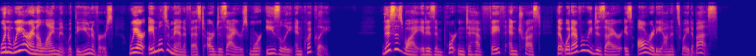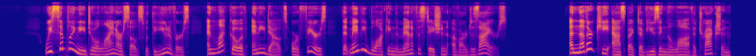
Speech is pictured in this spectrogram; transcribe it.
When we are in alignment with the universe, we are able to manifest our desires more easily and quickly. This is why it is important to have faith and trust that whatever we desire is already on its way to us. We simply need to align ourselves with the universe and let go of any doubts or fears that may be blocking the manifestation of our desires. Another key aspect of using the law of attraction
